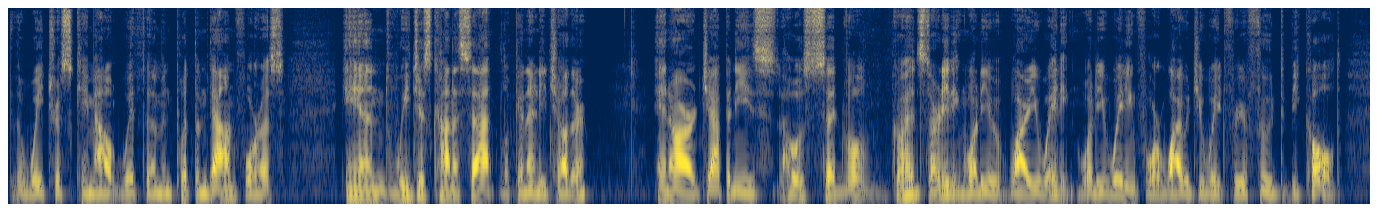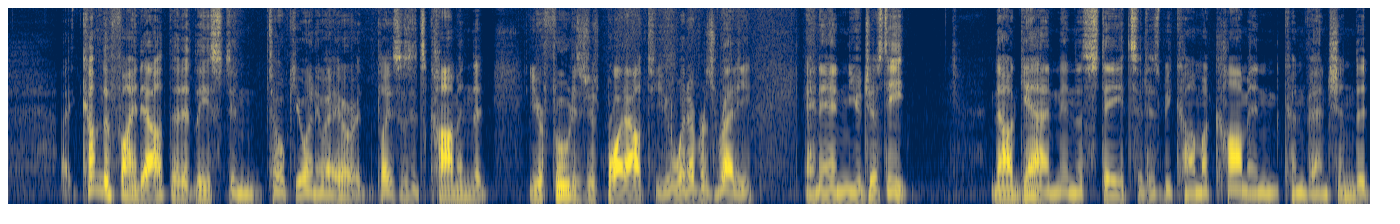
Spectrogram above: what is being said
the waitress came out with them and put them down for us. And we just kind of sat looking at each other. And our Japanese host said, Well, go ahead, start eating. What are you, why are you waiting? What are you waiting for? Why would you wait for your food to be cold? Come to find out that at least in Tokyo anyway, or places, it's common that your food is just brought out to you, whatever's ready, and then you just eat. Now, again, in the States, it has become a common convention that,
